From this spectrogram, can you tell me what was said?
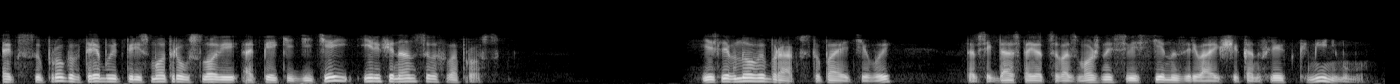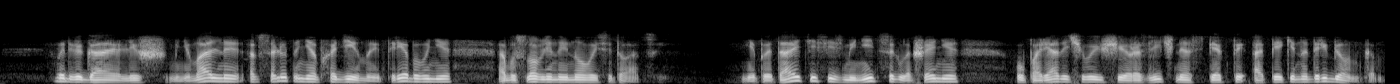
экс-супругов требует пересмотра условий опеки детей или финансовых вопросов. Если в новый брак вступаете вы, то всегда остается возможность свести назревающий конфликт к минимуму, выдвигая лишь минимальные, абсолютно необходимые требования, обусловленные новой ситуацией. Не пытайтесь изменить соглашение, упорядочивающее различные аспекты опеки над ребенком,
